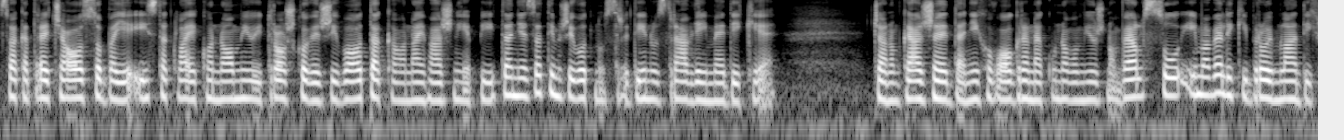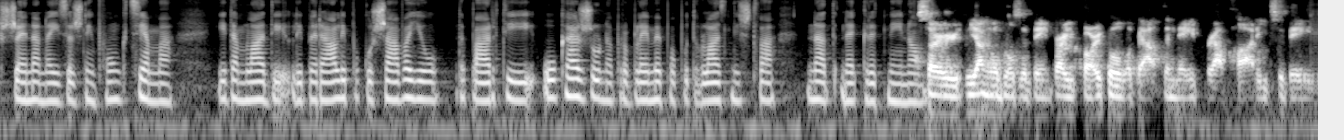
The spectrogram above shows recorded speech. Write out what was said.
Svaka treća osoba je istakla ekonomiju i troškove života kao najvažnije pitanje, zatim životnu sredinu, zdravlje i medike. Čanom kaže da njihov ogranak u Novom Južnom Velsu ima veliki broj mladih žena na izražnim funkcijama i da mladi liberali pokušavaju da partiji ukažu na probleme poput vlasništva nad nekretninom. So the young liberals have been very vocal about the need for our party to be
